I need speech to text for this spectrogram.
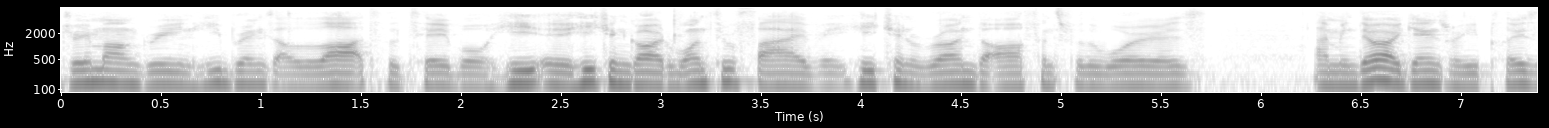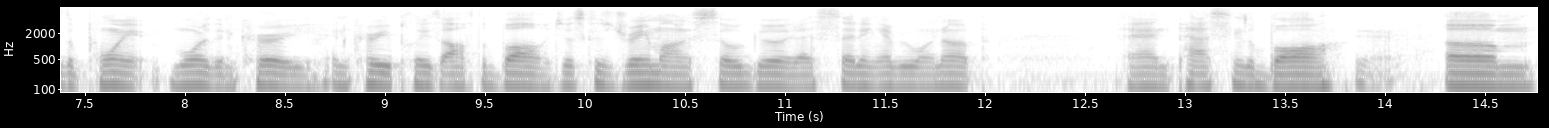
Draymond Green he brings a lot to the table. He uh, he can guard one through five. He can run the offense for the Warriors. I mean, there are games where he plays the point more than Curry, and Curry plays off the ball just because Draymond is so good at setting everyone up and passing the ball. yeah. Um,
